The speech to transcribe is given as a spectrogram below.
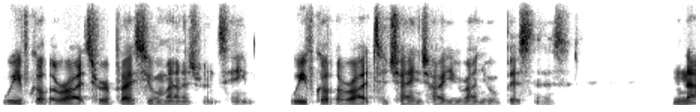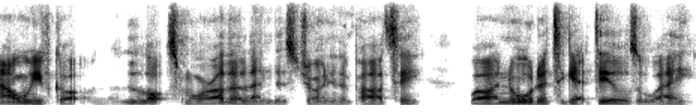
We've got the right to replace your management team. We've got the right to change how you run your business. Now we've got lots more other lenders joining the party. Well, in order to get deals away,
